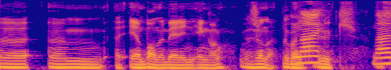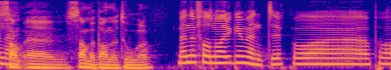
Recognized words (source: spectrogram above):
én bane mer enn én gang. Hvis du skjønner. Du kan Nei. ikke bruke Nei, nei. sam, uh, samme bane to ganger. Men få noen argumenter på, på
